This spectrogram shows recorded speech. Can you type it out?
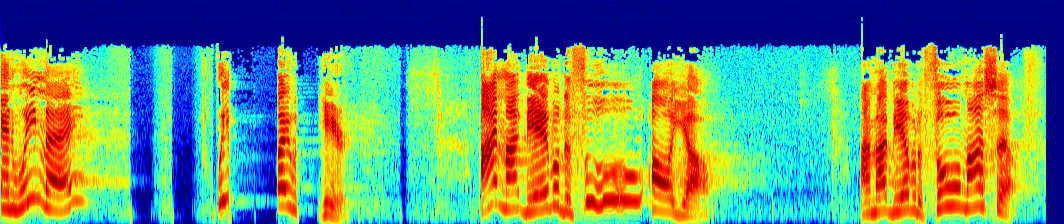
And we may, we play here. I might be able to fool all y'all. I might be able to fool myself.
